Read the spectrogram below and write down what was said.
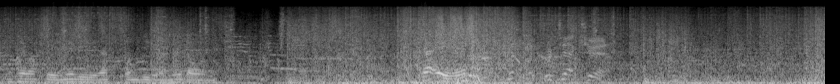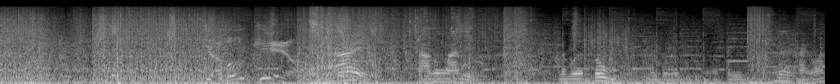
ไม่ใช่ว่าปืนไม่ดีนะคนยิงมันไม่โดนจ้าเอ๋ใช่ตามลงมาดิระเบิดตุ้มไม่โดน เอาไปอีกเฮ้ยใครวะ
